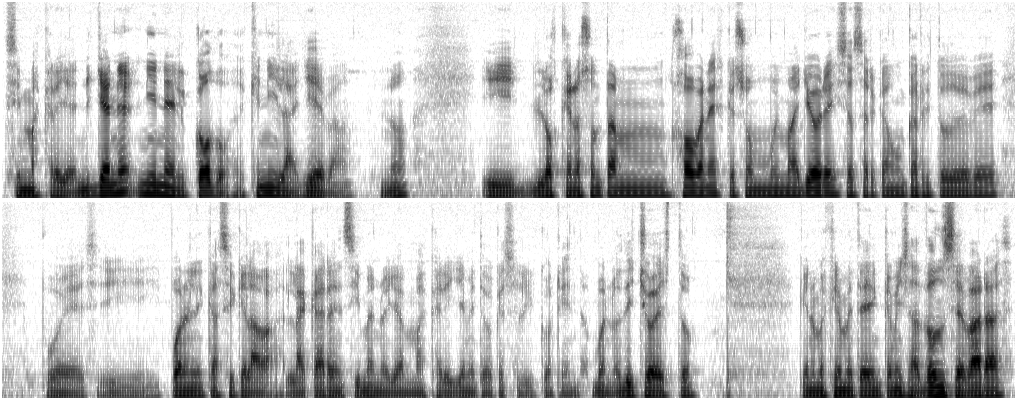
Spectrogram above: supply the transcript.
sin mascarilla. Ya ni en el codo, es que ni la llevan, ¿no? Y los que no son tan jóvenes, que son muy mayores, se acercan a un carrito de bebé, pues y ponen casi que la, la cara encima, no llevan mascarilla y me tengo que salir corriendo. Bueno, dicho esto, que no me quiero meter en camisa de once varas,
